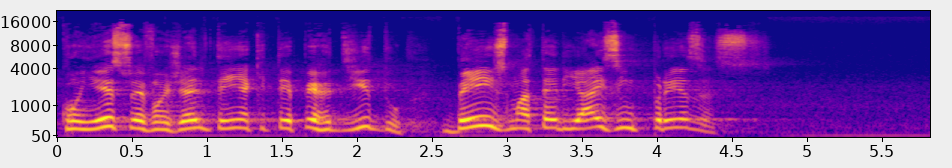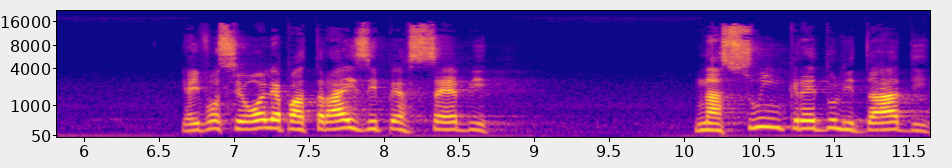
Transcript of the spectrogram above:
conheça o Evangelho, tenha que ter perdido bens materiais, empresas. E aí você olha para trás e percebe, na sua incredulidade,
